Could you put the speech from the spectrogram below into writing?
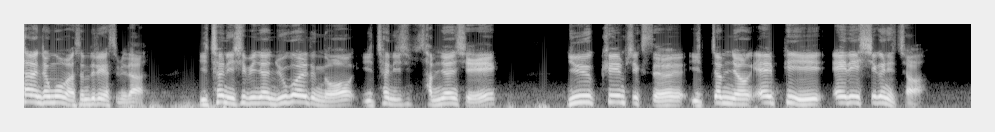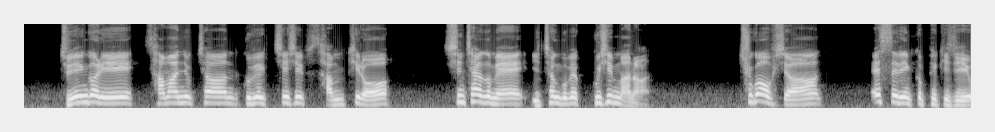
차량 정보 말씀드리겠습니다. 2022년 6월 등록 2023년식 뉴 QM6 2.0 LPE LE 시그니처 주행거리 46,973km 신차금액 2,990만원 추가 옵션 S링크 패키지 1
